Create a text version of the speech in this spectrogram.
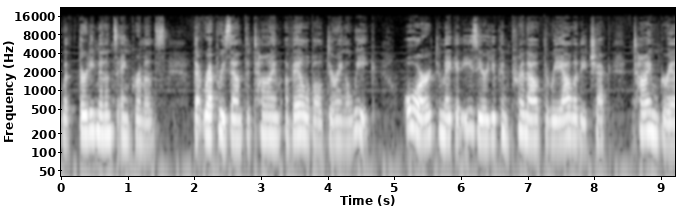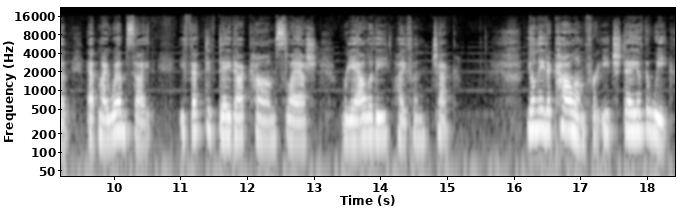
with 30 minutes increments that represent the time available during a week. Or, to make it easier, you can print out the reality check time grid at my website, effectiveday.com slash reality hyphen check. You'll need a column for each day of the week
